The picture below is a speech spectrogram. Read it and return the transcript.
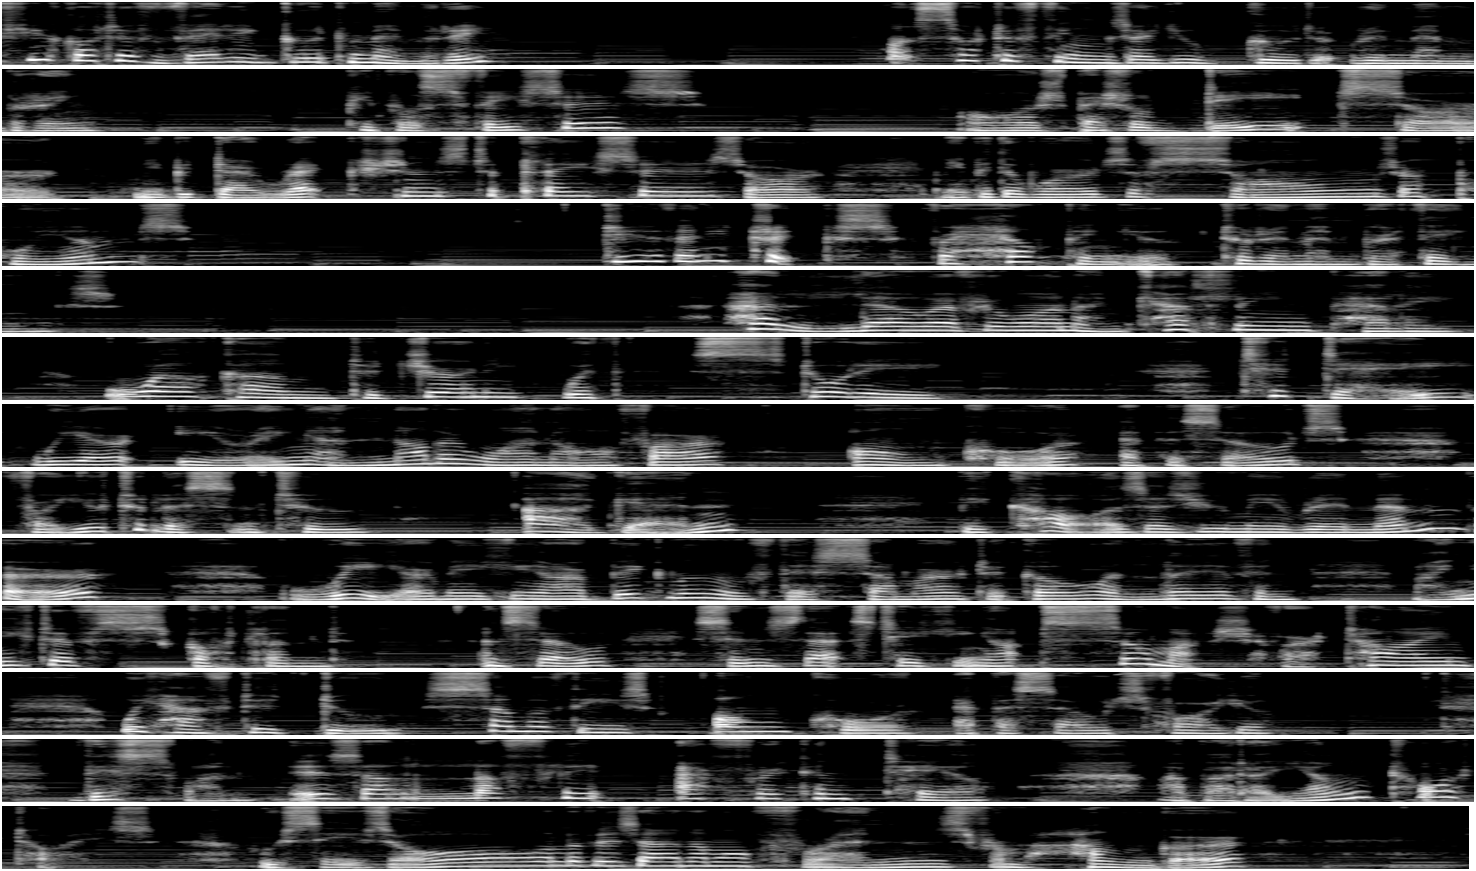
Have you got a very good memory? What sort of things are you good at remembering? People's faces? Or special dates? Or maybe directions to places? Or maybe the words of songs or poems? Do you have any tricks for helping you to remember things? Hello, everyone. I'm Kathleen Pelley. Welcome to Journey with Story. Today, we are airing another one of our encore episodes for you to listen to again, because as you may remember, we are making our big move this summer to go and live in my native Scotland. And so, since that's taking up so much of our time, we have to do some of these encore episodes for you. This one is a lovely African tale about a young tortoise who saves all of his animal friends from hunger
